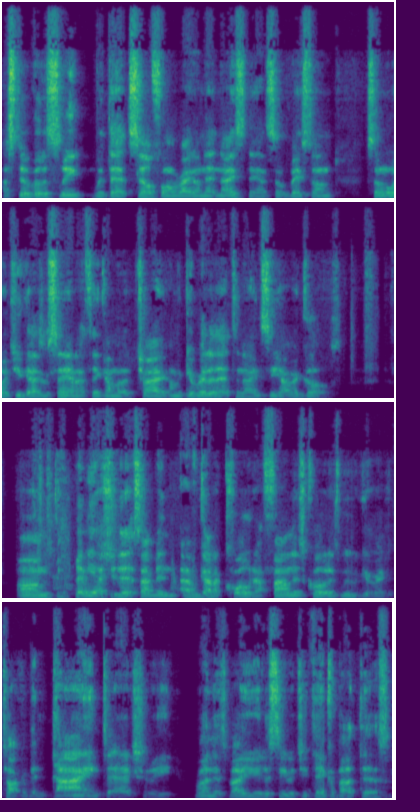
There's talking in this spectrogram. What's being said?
I still go to sleep with that cell phone right on that nightstand. So based on some of what you guys are saying, I think I'm gonna try. I'm gonna get rid of that tonight and see how it goes. Um, let me ask you this. I've been I've got a quote. I found this quote as we were getting ready to talk. I've been dying to actually run this by you to see what you think about this.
